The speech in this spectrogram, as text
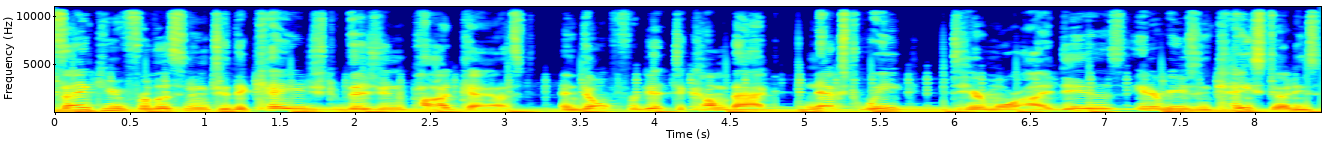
Thank you for listening to the Caged Vision podcast. And don't forget to come back next week to hear more ideas, interviews, and case studies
